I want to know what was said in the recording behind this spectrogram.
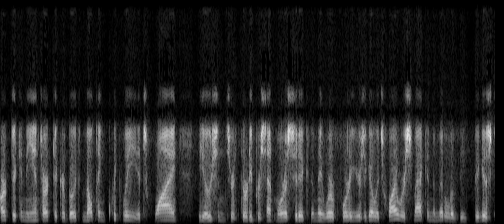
Arctic and the Antarctic are both melting quickly. It's why the oceans are 30% more acidic than they were 40 years ago. It's why we're smack in the middle of the biggest,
